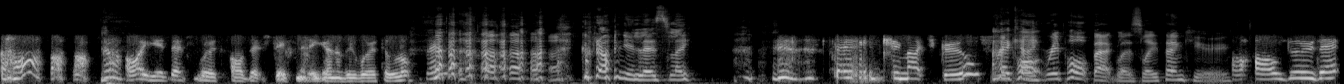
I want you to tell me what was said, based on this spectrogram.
oh yeah, that's worth. Oh, that's definitely going to be worth a look. Then. Good on you, Leslie. Thank you much, girls. Okay. Report, report back, Leslie. Thank you. I- I'll do that.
